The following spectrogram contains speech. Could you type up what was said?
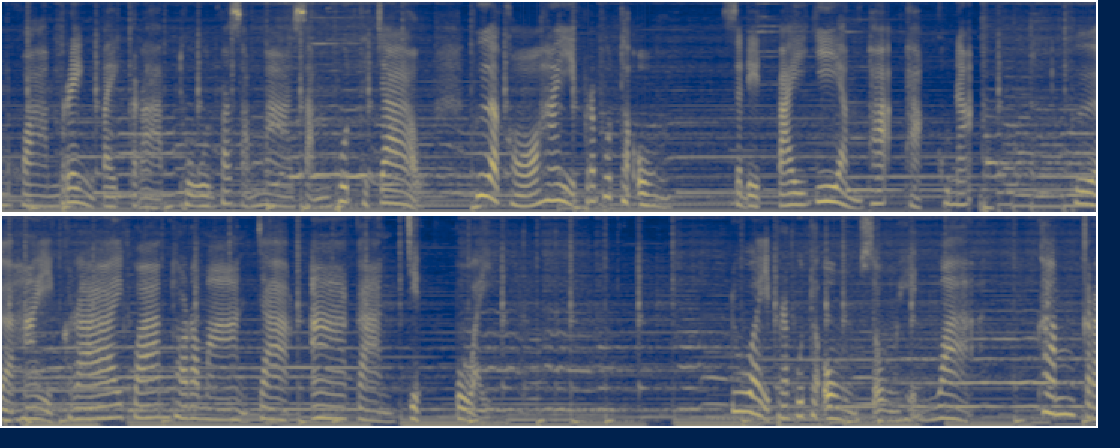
ำความเร่งไปกราบทูลพระสัมมาสัมพุทธเจ้า เพื่อขอให้พระพุทธองค์ เสด็จไปเยี่ยมพระผักคุณะ เพื่อให้คลายความทรมานจากอาการเจ็บป่วย ด้วยพระพุทธองค์ทรงเห็นว่าคำกร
